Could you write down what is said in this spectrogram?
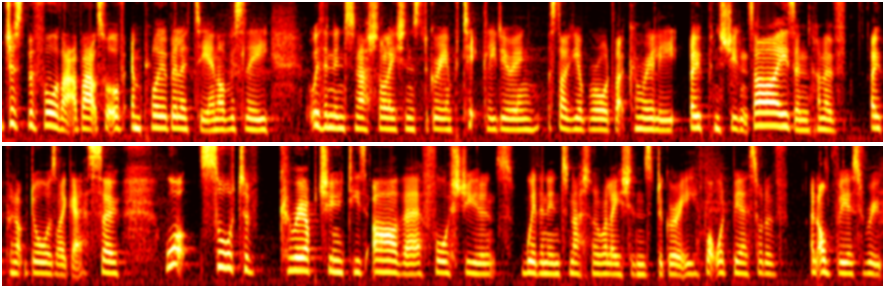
just before that about sort of employability, and obviously with an international relations degree, and particularly doing a study abroad, that can really open students' eyes and kind of open up doors, I guess. So, what sort of career opportunities are there for students with an international relations degree? What would be a sort of an obvious route?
